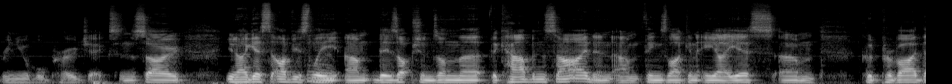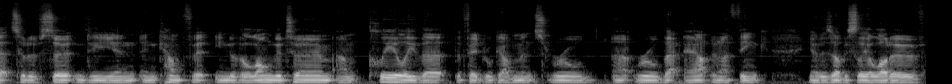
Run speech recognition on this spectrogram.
renewable projects. And so, you know, I guess obviously um, there's options on the, the carbon side, and um, things like an EIS um, could provide that sort of certainty and, and comfort into the longer term. Um, clearly, the, the federal government's ruled uh, ruled that out, and I think you know there's obviously a lot of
